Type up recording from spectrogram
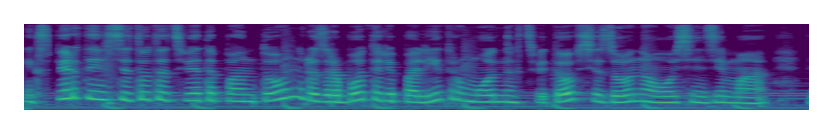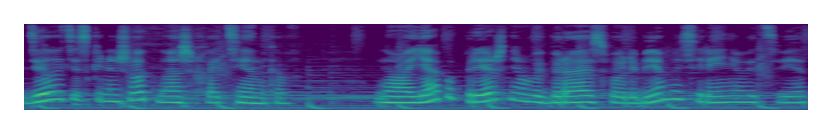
Эксперты Института цвета Пантон разработали палитру модных цветов сезона осень-зима. Делайте скриншот наших оттенков. Ну а я по-прежнему выбираю свой любимый сиреневый цвет.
